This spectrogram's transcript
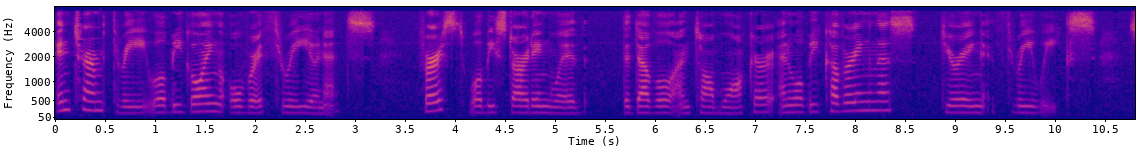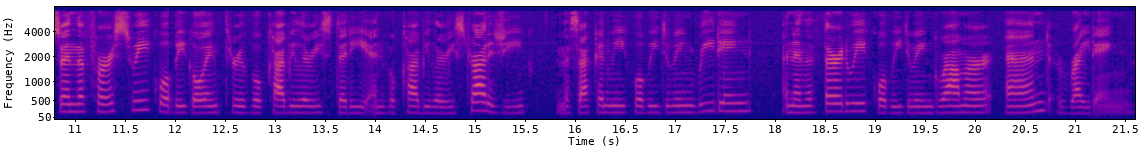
In term three, we'll be going over three units. First, we'll be starting with The Devil and Tom Walker, and we'll be covering this during three weeks. So in the first week, we'll be going through vocabulary study and vocabulary strategy. In the second week, we'll be doing reading, and in the third week, we'll be doing grammar and writing.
